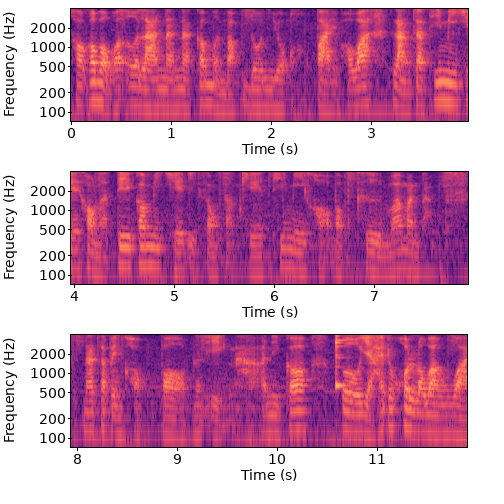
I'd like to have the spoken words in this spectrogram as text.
เขาก็บอกว่าเออร้านนั้นน่ะก็เหมือนแบบโดนยกออกไป เพราะว่าหลังจากที่มีเคสของนัตตี้ก็มีเคสอีก2อสเคสที่มีขอแบบคืนว่ามันแบบน่าจะเป็นของปลอมนั่นเองนะคะอันนี้ก็เอออยากให้ทุกคนระวังไว้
